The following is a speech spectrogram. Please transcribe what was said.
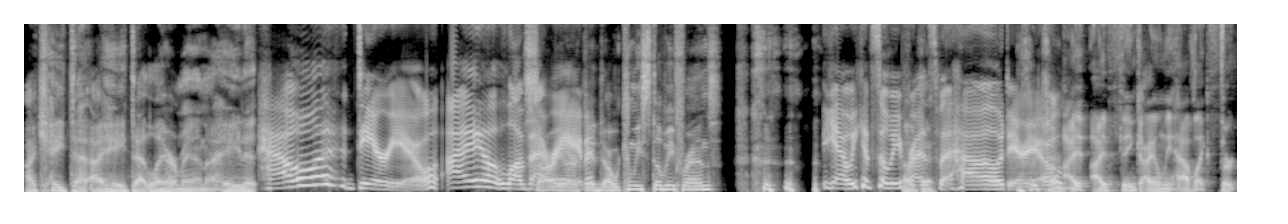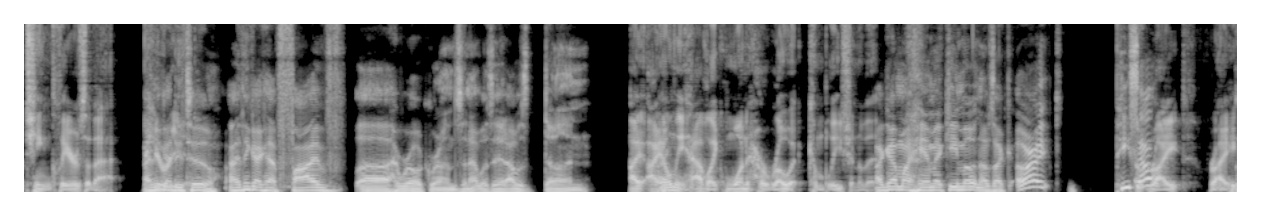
I hate that. I hate that layer, man. I hate it. How dare you? I love that Sorry, raid. Orchid. Oh, can we still be friends? Yeah, we can still be friends, Okay. but how dare you? Okay. I I think I only have like 13 clears of that. I think I do too. I think I have five uh, heroic runs, and that was it. I was done. I, I only have like one heroic completion of it. I got my hammock emote, and I was like, "All right, peace out." Right, right.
